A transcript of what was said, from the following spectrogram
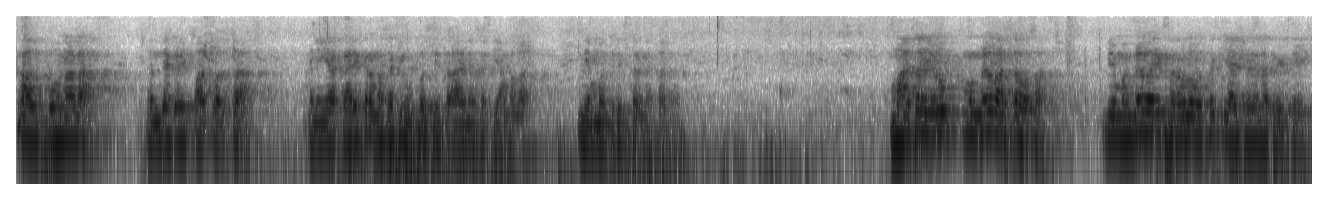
काल फोन आला संध्याकाळी पाच वाजता आणि या कार्यक्रमासाठी उपस्थित राहण्यासाठी आम्हाला निमंत्रित करण्यात आलं. माझा योग मंगळवारचा होता. मी मंगळवारी ठरवलं होतं की या शाळेला भेट द्यायची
